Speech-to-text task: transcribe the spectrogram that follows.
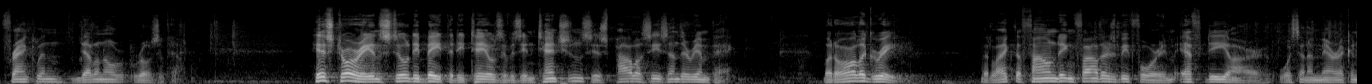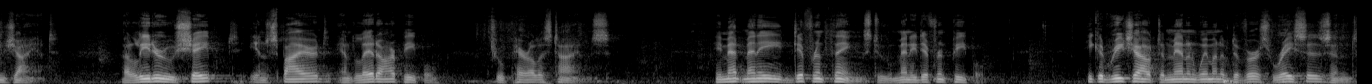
Franklin Delano Roosevelt. Historians still debate the details of his intentions, his policies, and their impact, but all agree that, like the founding fathers before him, FDR was an American giant, a leader who shaped, inspired, and led our people through perilous times. He meant many different things to many different people. He could reach out to men and women of diverse races and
